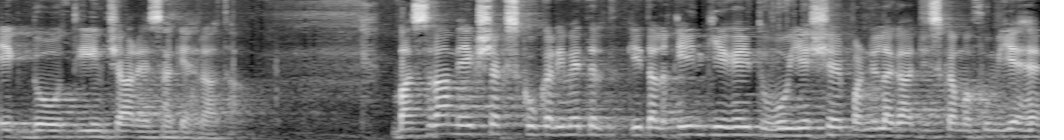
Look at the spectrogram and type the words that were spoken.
एक, दो, तीन, चार ऐसा कह रहा था। बसरा में एक शख्स को कलीमे की तलकिन की गई तो वो ये शेर पढ़ने लगा जिसका मफहम यह है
